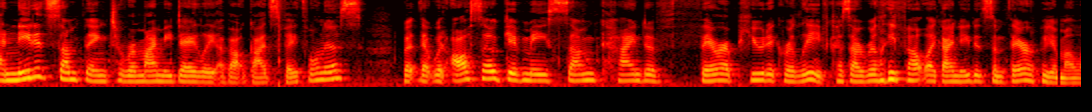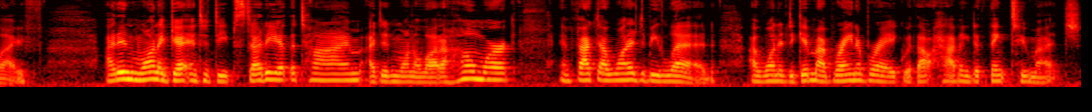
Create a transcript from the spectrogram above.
I needed something to remind me daily about God's faithfulness, but that would also give me some kind of therapeutic relief because I really felt like I needed some therapy in my life. I didn't want to get into deep study at the time. I didn't want a lot of homework. In fact, I wanted to be led. I wanted to give my brain a break without having to think too much.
